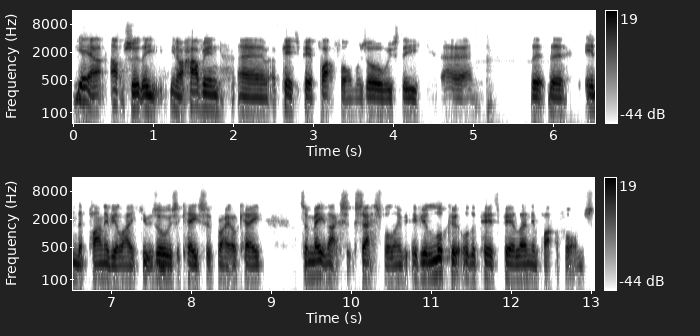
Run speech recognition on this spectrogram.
Yeah, absolutely. You know, having um, a peer-to-peer platform was always the um, the the in the plan, if you like. It was always a case of right, okay, to make that successful. If, if you look at other peer-to-peer lending platforms,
